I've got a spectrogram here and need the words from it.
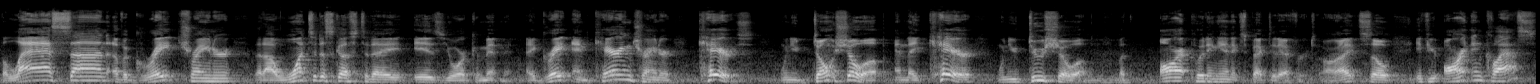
The last sign of a great trainer that I want to discuss today is your commitment. A great and caring trainer cares when you don't show up, and they care when you do show up. But aren't putting in expected effort. All right. So if you aren't in class,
